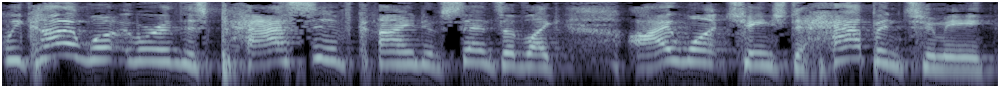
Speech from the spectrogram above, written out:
We kind of want, we're in this passive kind of sense of like, I want change to happen to me.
